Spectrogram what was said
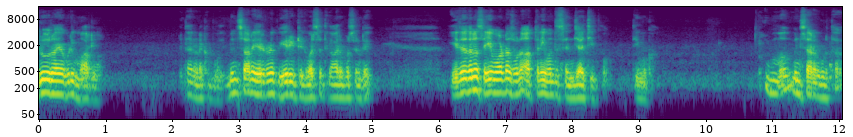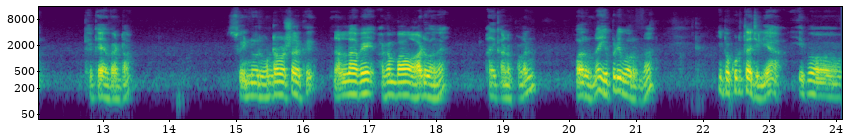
இருபது ரூபாய் கூட மாறலாம். இதான் நடக்க போகுது. மின்சாரம் ஏற்கனவே இப்போ ஏறிட்டு இருக்கு. வருஷத்துக்கு ஆறு பர்சன்ட்டு இதெல்லாம் செய்ய மாட்டோம்னு சொன்னால் அத்தனையும் வந்து செஞ்சாச்சு இப்போது திமுக. மின்சாரம் கொடுத்தா கேட்க வேண்டாம். ஸோ இன்னொரு ஒன்றரை வருஷம் இருக்குது நல்லாவே அகம்பாவம் ஆடுவாங்க. அதுக்கான பலன் வரும்னா எப்படி வரும்னா இப்போ கொடுத்தாச்சு இல்லையா? இப்போது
